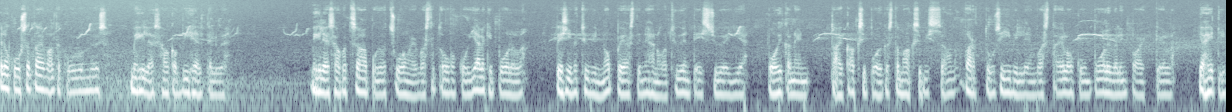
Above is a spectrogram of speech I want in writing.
Elokuussa taivaalta kuuluu myös mehiläishaukan viheltelyä. Mehiläishaukat saapuivat Suomeen vasta toukokuun jälkipuolella, pesivät hyvin nopeasti, nehän ovat hyönteissyöjiä. Poikanen tai kaksi poikasta maksimissaan varttuu siivilleen vasta elokuun puolivälin paikkeilla ja heti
